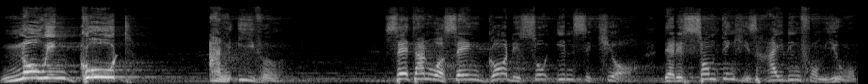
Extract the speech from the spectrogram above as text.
knowing good and evil. Satan was saying God is so insecure there is something he's hiding from you.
